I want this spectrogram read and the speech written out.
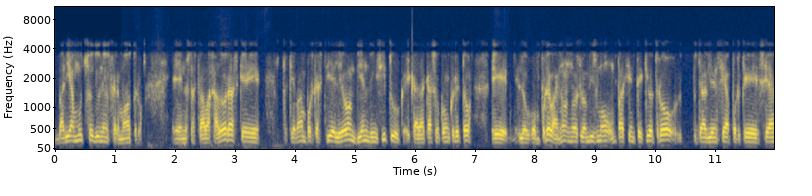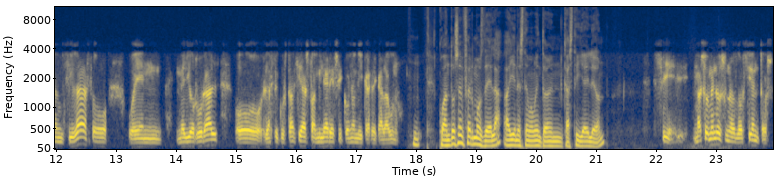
varía mucho de un enfermo a otro. Eh, nuestras trabajadoras que, que van por Castilla y León viendo in situ cada caso concreto eh, lo comprueban, ¿no? No es lo mismo un paciente que otro, ya bien sea porque sea en ciudad o, o en medio rural o las circunstancias familiares económicas de cada uno. ¿Cuántos enfermos de ELA hay en este momento en Castilla y León? Sí, más o menos unos 200.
